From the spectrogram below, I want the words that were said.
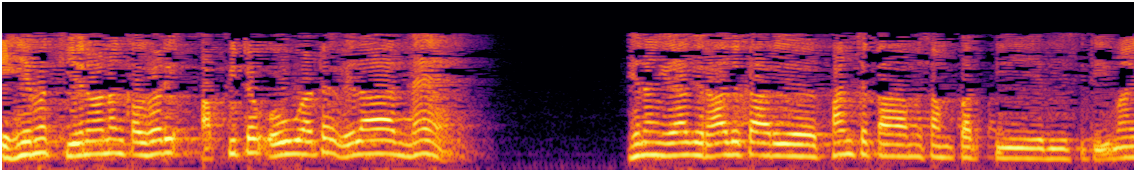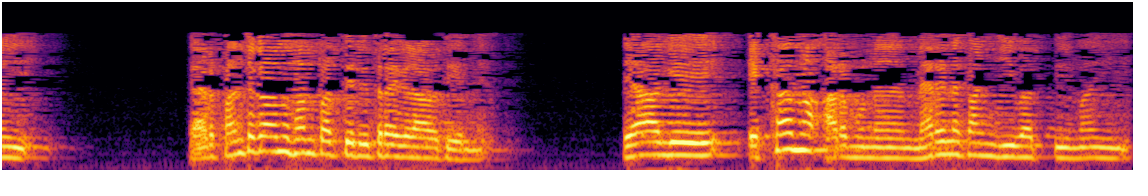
එහෙම කියනවා නම් කවුරු හරි අපිට ඕවට වෙලා නැහැ. එහෙනම් එයාගේ රාජකාරිය පංචකාම සම්පත්තියේදී සිටීමයි. එයාට පංචකාම සම්පත්තියට විතරයි වෙලාව තියෙන්නේ. එයාගේ එකම අරමුණ මැරෙනකන් ජීවත් වීමයි.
